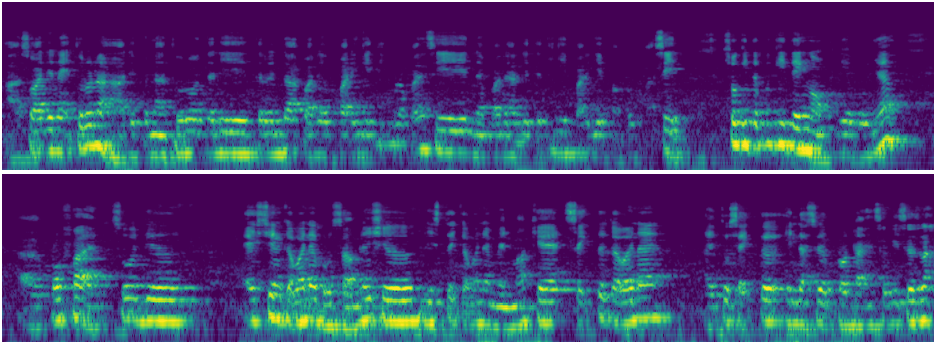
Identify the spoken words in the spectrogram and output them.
Ha, so ada naik turun lah. Ada pernah turun tadi terendah pada RM4.38 dan pada harga tertinggi RM4.44. So kita pergi tengok dia punya uh, profile. So dia action kat mana berusaha Malaysia, listed kat mana main market, sektor kat mana itu sektor industrial product and services lah.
